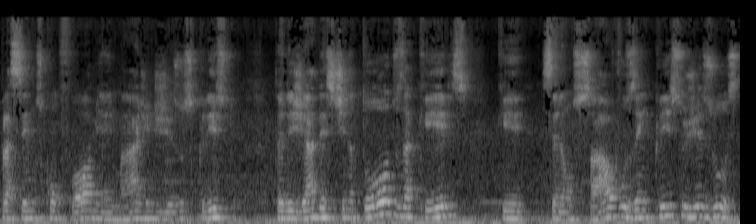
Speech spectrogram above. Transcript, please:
para sermos conforme a imagem de Jesus Cristo. Então ele já destina todos aqueles que serão salvos em Cristo Jesus,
